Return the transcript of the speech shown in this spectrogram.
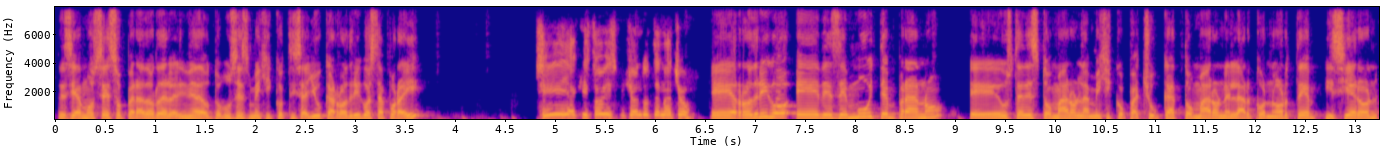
Decíamos, es operador de la línea de autobuses México-Tizayuca. Rodrigo, ¿está por ahí? Sí, aquí estoy escuchándote, Nacho. Eh, Rodrigo, eh, desde muy temprano, eh, ustedes tomaron la México Pachuca, tomaron el Arco Norte, hicieron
